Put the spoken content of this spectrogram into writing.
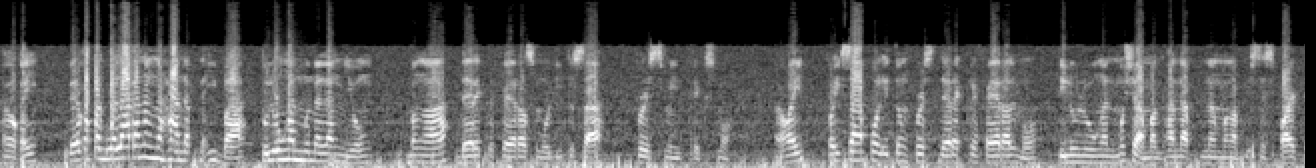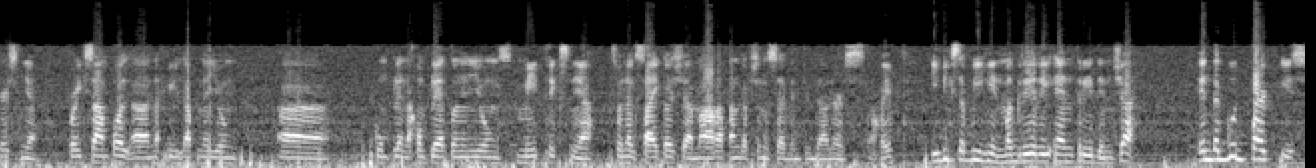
Okay? Pero kapag wala ka nang nahanap na iba, tulungan mo na lang yung mga direct referrals mo dito sa first matrix mo. Okay? For example, itong first direct referral mo, tinulungan mo siya maghanap ng mga business partners niya. For example, uh, na-fill up na yung uh, kumple na kompleto na yung matrix niya. So, nag-cycle siya, makakatanggap siya ng $70. Okay? Ibig sabihin, magre-re-entry din siya. And the good part is,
